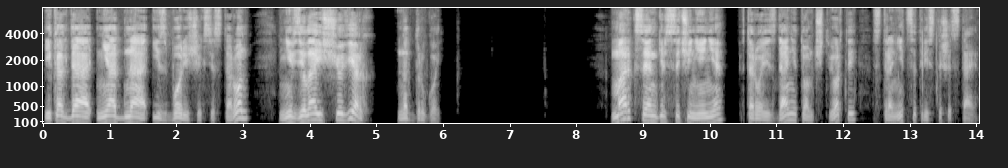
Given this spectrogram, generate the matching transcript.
и когда ни одна из борющихся сторон не взяла еще верх над другой. Маркс Энгельс, сочинение Второе издание, том 4, страница 306.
